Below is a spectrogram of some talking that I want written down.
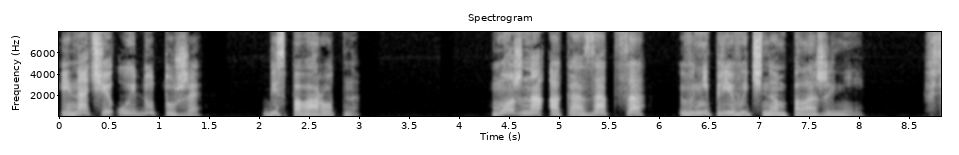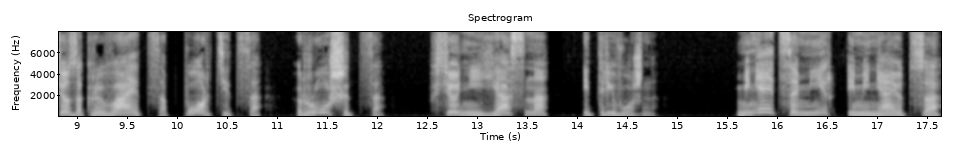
иначе уйдут уже бесповоротно. Можно оказаться в непривычном положении. Все закрывается, портится, рушится, все неясно и тревожно. Меняется мир и меняются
